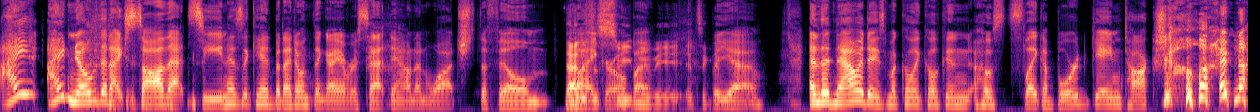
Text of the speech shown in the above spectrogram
I I know that I saw that scene as a kid, but I don't think I ever sat down and watched the film. That My is a Girl, sweet but, movie. It's a good But yeah. And then nowadays, Macaulay Culkin hosts like a board game talk show. I'm not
